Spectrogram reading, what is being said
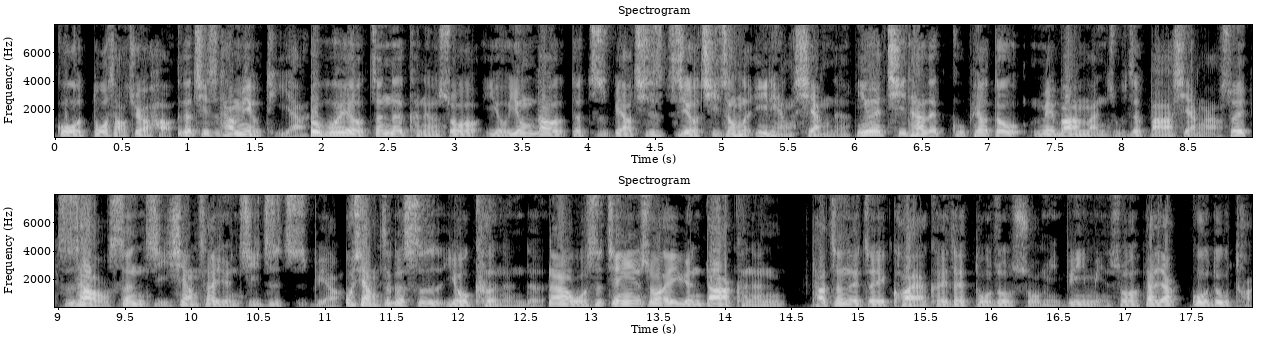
过多少就好，这个其实他没有提啊，会不会有真的可能说有用到的指标，其实只有其中的一两项呢？因为其他的股票都没有办法满足这八项啊，所以只好剩几项筛选机制指标。我想这个是有可能的。那我是建议说，哎，元大可能。他针对这一块啊，可以再多做说明，避免说大家过度揣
